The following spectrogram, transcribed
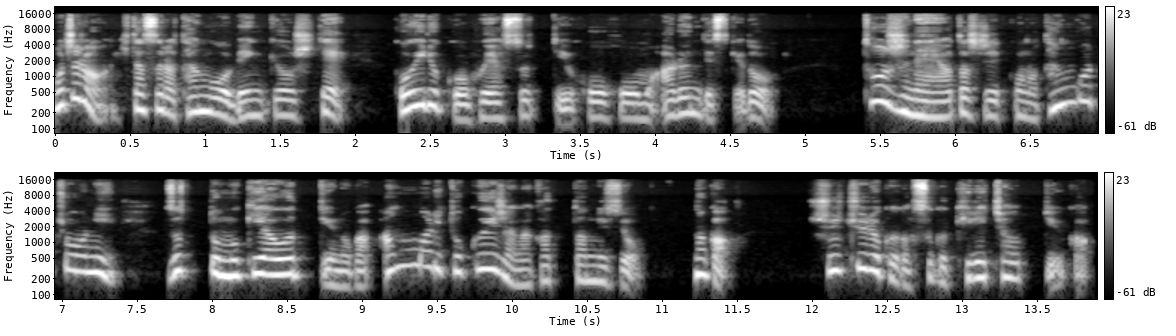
もちろんひたすら単語を勉強して語彙力を増やすっていう方法もあるんですけど、当時ね、私、この単語帳にずっと向き合うっていうのがあんまり得意じゃなかったんですよ。なんか、集中力がすぐ切れちゃうっていうか。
